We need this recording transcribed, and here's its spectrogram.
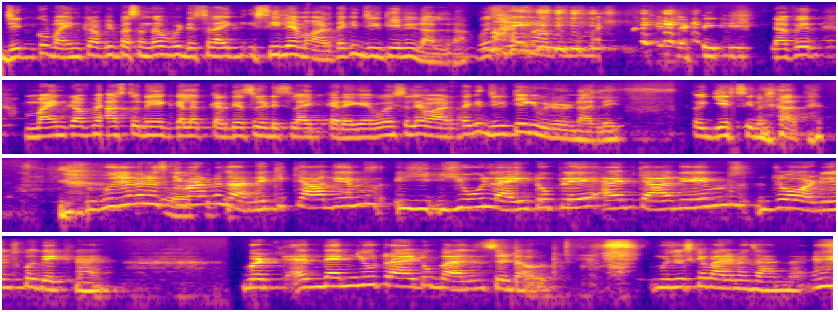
जिनको माइनक्राफ्ट भी पसंद है वो डिसलाइक इसीलिए मारते हैं कि जीटीए नहीं डाल रहा। वो कि लगती या फिर माइनक्राफ्ट में आज तूने ये गलत कर दिया इसलिए डिसलाइक करेंगे वो इसलिए मारते हैं कि जीटीए की वीडियो डाली। तो ये सीन हो जाता है। मुझे फिर इसके बारे में जानना है कि क्या games you like to play and क्या गेम्स जो ऑडियंस को देखना है? but and then you try to balance it out. मुझे इसके बारे में जानना है।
